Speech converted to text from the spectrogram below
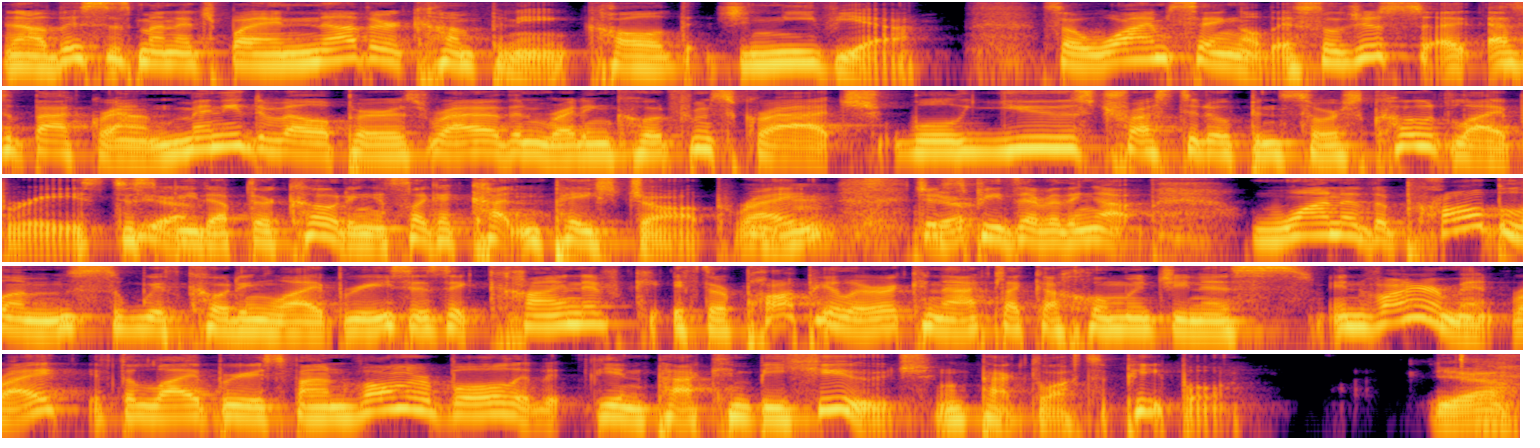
Now, this is managed by another company called Genivia. So why I'm saying all this? So just uh, as a background, many developers, rather than writing code from scratch, will use trusted open source code libraries to speed Yeah. up their coding. It's like a cut and paste job, right? Just Yep. speeds everything up. One of the problems with coding libraries is it kind of, if they're popular, it can act like a homogeneous environment, right? If the library is found vulnerable, it, the impact can be huge, impact lots of people. Yeah.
